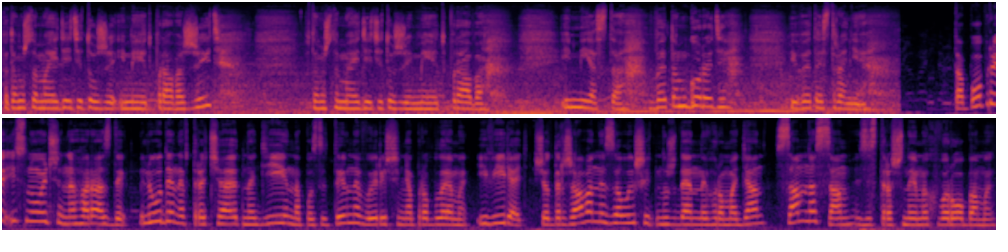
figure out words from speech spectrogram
потому что мои дети тоже имеют право жить, потому что мои дети тоже имеют право и место в этом городе и в этой стране. Та попри існуючі негаразди, люди не втрачають надії на позитивне вирішення проблеми і вірять, що держава не залишить нужденних громадян сам на сам зі страшними хворобами.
